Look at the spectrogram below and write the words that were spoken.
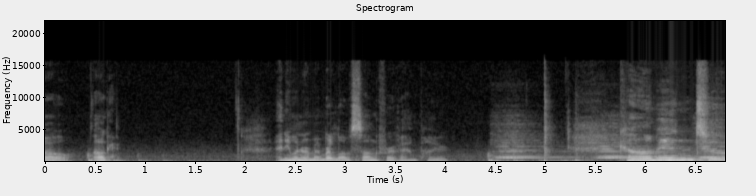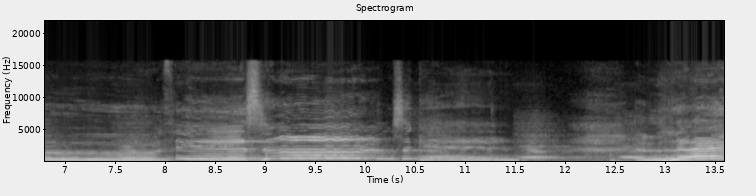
Oh, okay. Anyone remember Love Song for a Vampire? Come into these arms again and lay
